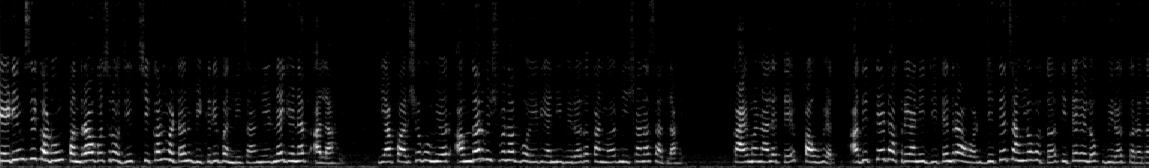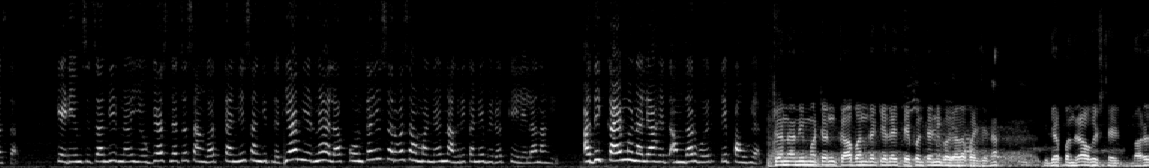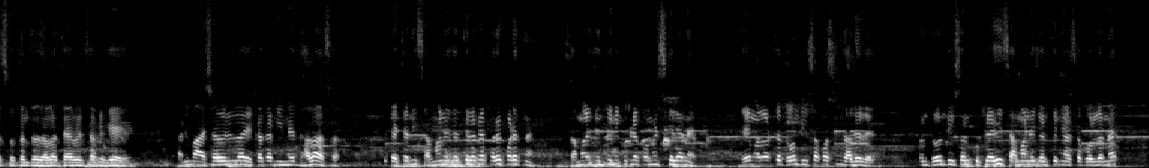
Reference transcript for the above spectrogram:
KDMC कडून पंधरा August रोजी चिकन मटन विक्री बंदीचा निर्णय घेण्यात आला आहे. या पार्श्वभूमीवर आमदार विश्वनाथ भोईर यांनी विरोधकांवर निशाणा साधला आहे. काय म्हणाले ते पाहूयात. आदित्य ठाकरे आणि जितेंद्र आव्हाड जिथे चांगलं होतं तिथे हे लोक विरोध करत असतात. केडीएमसीचा निर्णय योग्य असल्याचं सांगत त्यांनी सांगितलं की या निर्णयाला कोणत्याही सर्वसामान्य नागरिकांनी विरोध केलेला नाही. अधिक काय म्हणाले आहेत आमदार भोईर ते पाहूयात. चिकन आणि मटन का बंद केलं ते पण त्यांनी बघायला पाहिजे ना? उद्या पंधरा ऑगस्ट आहे. भारत स्वतंत्र झाला त्यावेळेचा हे आहे. आणि मग अशा वेळेला एखादा निर्णय झाला असा तर त्याच्यानी सामान्य जनतेला काही फरक पडत नाही. सामान्य जनतेने कुठल्या कमेंट्स केल्या नाही हे मला वाटतं दोन दिवसापासून झालेलं आहे. पण दोन दिवसांत कुठल्याही सामान्य जनतेने असं बोललं नाही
